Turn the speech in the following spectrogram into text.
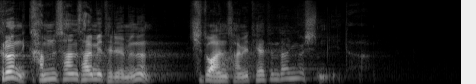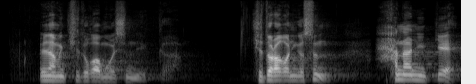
그런 감사한 사람이 되려면 기도하는 사람이 되어야 된다는 것입니다. 왜냐하면 기도가 무엇입니까? 기도라고 하는 것은 하나님께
